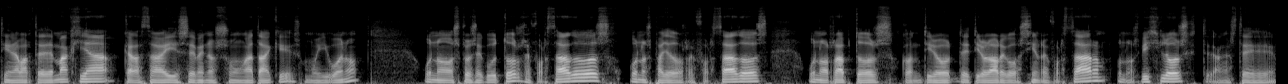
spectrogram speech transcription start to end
tiene la parte de magia, Karazai ese menos un ataque, es muy bueno, unos Prosecutors reforzados, unos Payados reforzados, unos Raptors con tiro de tiro largo sin reforzar, unos Vigilos que te dan este,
